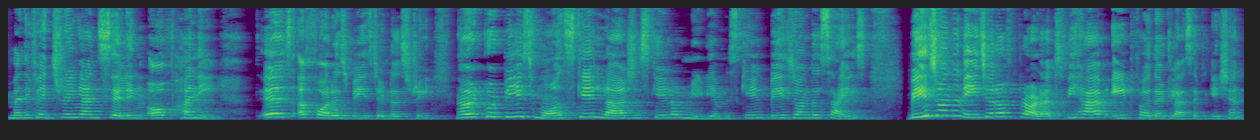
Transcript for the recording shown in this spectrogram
manufacturing and selling of honey is a forest based industry. Now it could be small scale, large scale or medium scale based on the size. Based on the nature of products, we have eight further classification.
